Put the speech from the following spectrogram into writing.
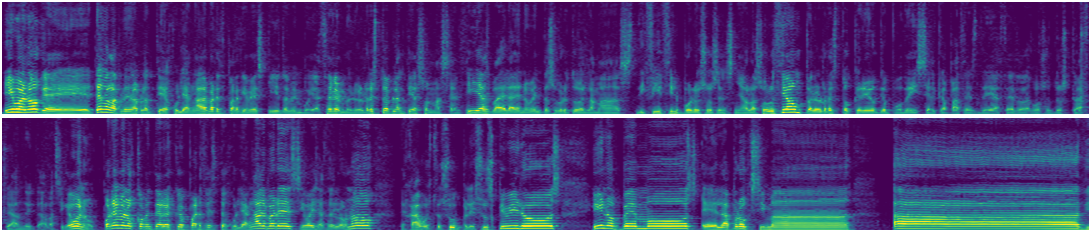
Y bueno, que tengo la primera plantilla de Julián Álvarez para que veáis que yo también voy a hacer El resto de plantillas son más sencillas, ¿vale? La de 90 sobre todo es la más difícil, por eso os he enseñado la solución, pero el resto creo que podéis ser capaces de hacerlas vosotros crafteando y tal. Así que bueno, ponedme en los comentarios qué os parece este Julián Álvarez, si vais a hacerlo o no, dejad vuestro suple, suscribiros y nos vemos en la próxima. Adiós.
